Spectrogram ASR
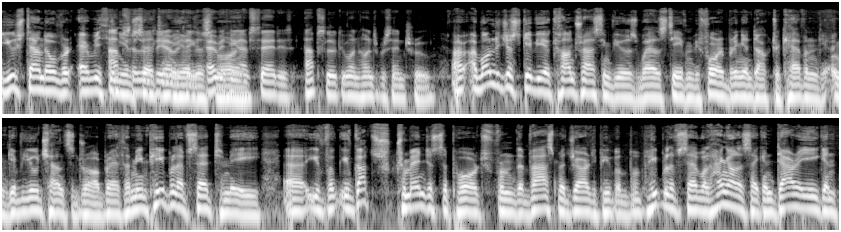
You stand over everything absolutely you've said to everything. me this everything morning. I've said is absolutely 100% true. I, I, want to just give you a contrasting view as well, Stephen, before I bring in Dr. Kevin and give you a chance to draw a breath. I mean, people have said to me, uh, you've, you've got tremendous support from the vast majority of people, but people have said, well, hang on a second, Darragh Egan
